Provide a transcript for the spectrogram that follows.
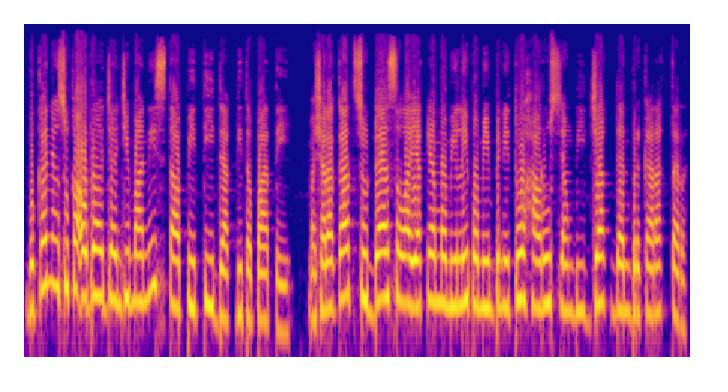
Bukan yang suka obrol janji manis tapi tidak ditepati. Masyarakat sudah selayaknya memilih pemimpin itu harus yang bijak dan berkarakter,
